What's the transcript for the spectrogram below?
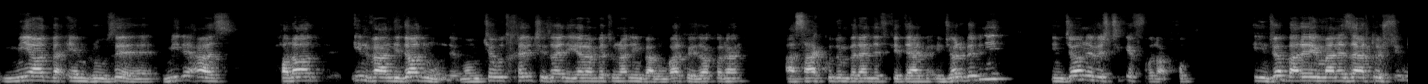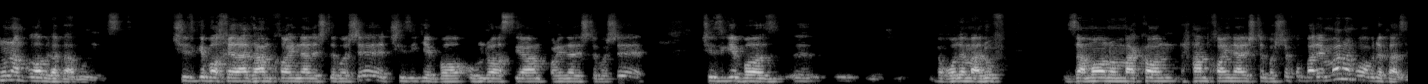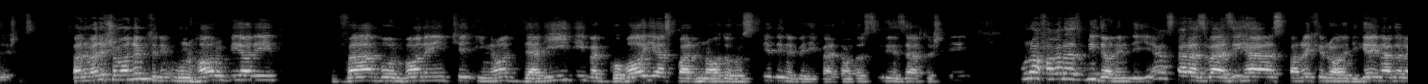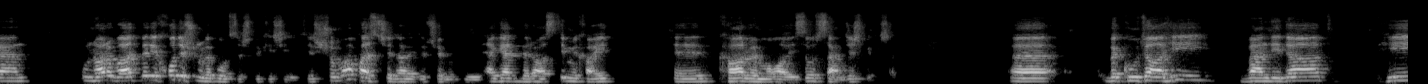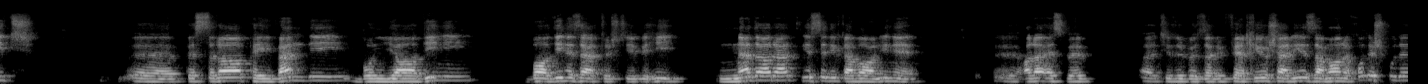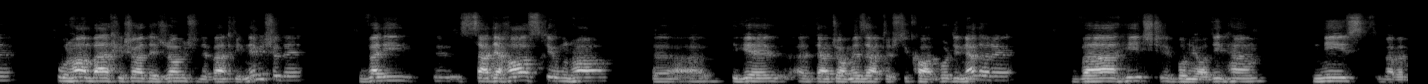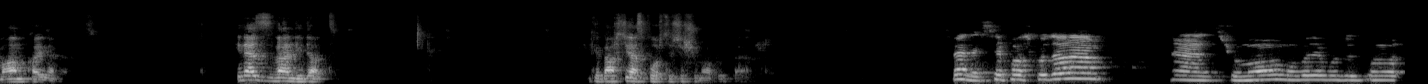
میاد و امروزه میره از حالا این وندیداد مونده. ممکن بود خیلی چیزهای دیگر هم بتونن این ورونور پیدا کنن. از هر کدوم برندت که در اینجا رو ببینید. اینجا نوشتی که فلان. خب اینجا برای من زرتشتی اونم قابل قبول نیست. چیزی که با خیرت هم خواهی نداشته باشه چیزی که با اون راستی هم خواهی نداشته باشه چیزی که باز به قول معروف زمان و مکان همخواهی نداشته باشه خب برای من هم قابل پذیرش نیست. بنابراین شما نمی‌تونید اونها رو بیارید و به عنوان اینکه اینها دلیلی و گواهی است بر نادرستی دین بهی بر نادرستی دین زرتشتی اونها فقط از می‌دانیم دیگه. از از ورزی هست برای که راه دیگه ندارن. اونها رو باید بری خودشون به پرسش بکشید که شما پس چه دارید و چه می‌گویید اگر به راستی می‌خواهید کار به مقایسه و سنجش بکشد. به کوتاهی وندیداد هیچ به اصطلاح پیوندی بنیادینی با دین زرتشتی بهی ندارد. یه سری قوانین حالا اسم چیزی بذاری فقهی و شرعی زمان خودش بوده. اونها هم برخی شاید اجرا می شده برخی نمی شده ولی صده هاست که اونها دیگه در جامعه زرتشتی کاربردی نداره و هیچ بنیادین هم نیست و به ما هم کاری ندارد این از وندیدات که بخشی از پرسش شما بود بر بله سپاسگزارم از شما موبایل بزرگوار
